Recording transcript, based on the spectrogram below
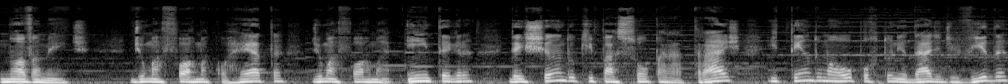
novamente, de uma forma correta, de uma forma íntegra, deixando o que passou para trás e tendo uma oportunidade de vida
